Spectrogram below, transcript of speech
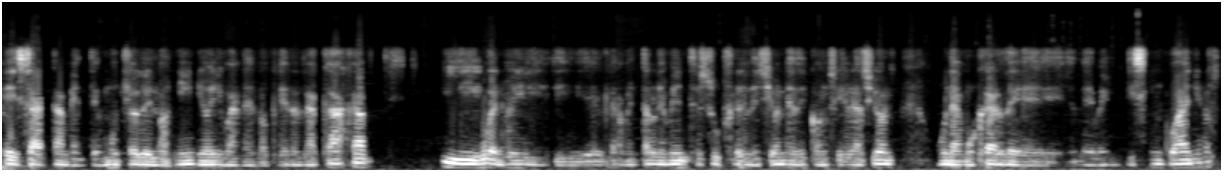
Exactamente, muchos de los niños iban en lo que era la caja y bueno, y, eh, lamentablemente sufre lesiones de consideración una mujer de, de 25 años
